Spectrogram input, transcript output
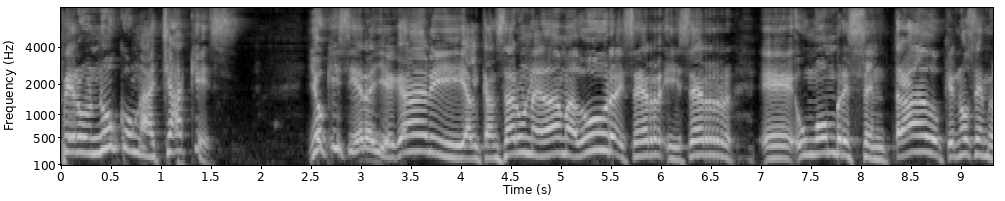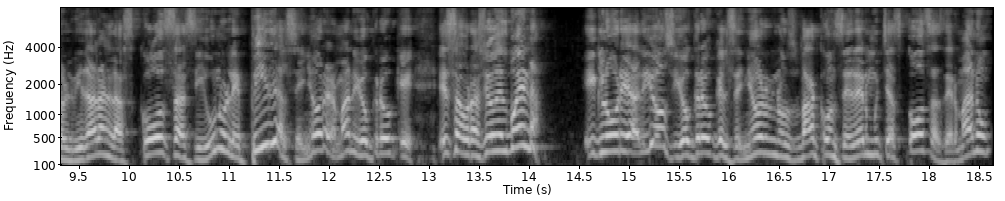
pero no con achaques. Yo quisiera llegar y alcanzar una edad madura y ser, y ser eh, un hombre centrado, que no se me olvidaran las cosas. Y uno le pide al Señor, hermano, yo creo que esa oración es buena. Y gloria a Dios, yo creo que el Señor nos va a conceder muchas cosas, hermano.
